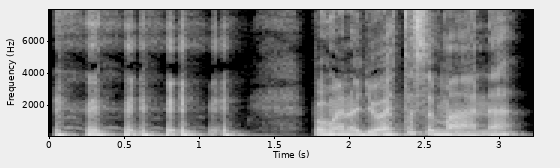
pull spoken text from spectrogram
Pues bueno, yo esta semana.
